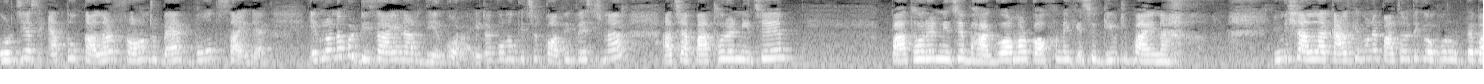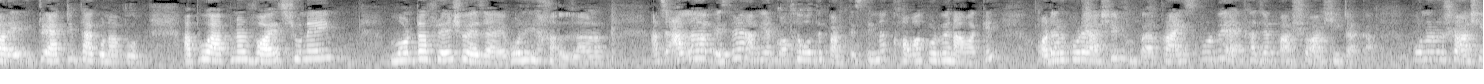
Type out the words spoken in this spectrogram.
গর্জিয়াস এত colour front back both side এক। এগুলো না আবার ডিজাইনার দিয়ে করা। এটা কোনো কিছুর কপি পেস্ট না। আচ্ছা পাথরের নিচে পাথরের নিচে ভাগ্য আমার কখনোই কিছু গিফট পায় না। ইনশাল্লাহ কালকে মনে পাথর থেকে ওপর উঠতে পারে। একটু অ্যাক্টিভ থাকুন, আপু। আপু, আপনার ভয়েস শুনেই মনটা ফ্রেশ হয়ে যায়। ওরে আল্লাহ। আচ্ছা আল্লাহ হাফেজ। হ্যাঁ আমি আর কথা বলতে পারতেছি না। ক্ষমা করবেন আমাকে। অর্ডার করে আসেন প্রাইস পড়বে এক হাজার পাঁচশো আশি টাকা। পনেরোশো আশি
